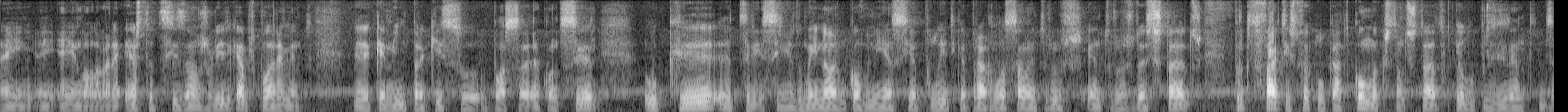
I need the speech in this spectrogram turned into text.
em, em, em Angola. Agora, esta decisão jurídica abre claramente uh, caminho para que isso possa acontecer, o que teria, seria de uma enorme conveniência política para a relação entre os, entre os dois Estados, porque de facto isto foi colocado como uma questão de Estado pelo Presidente de.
